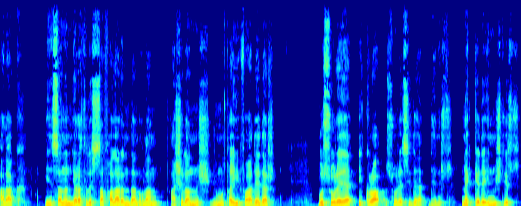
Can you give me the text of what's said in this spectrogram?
Alak insanın yaratılış safhalarından olan aşılanmış yumurtayı ifade eder. Bu sureye İkra suresi de denir. Mekke'de inmiştir.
